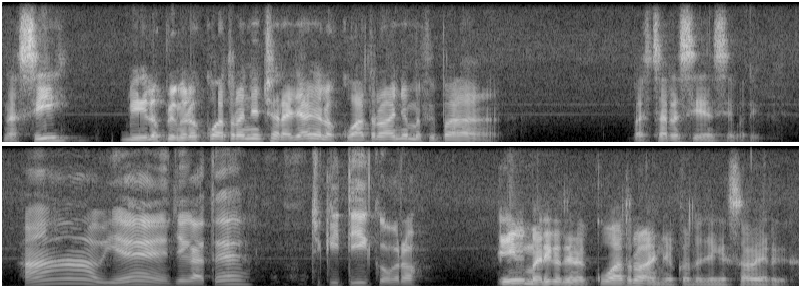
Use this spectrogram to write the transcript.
Nací, viví los primeros cuatro años en Charallave y a los cuatro años me fui para esta residencia, marico. Ah, bien, llegaste chiquitico, bro. Sí, marico, tenía cuatro años cuando llegué a esa verga.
